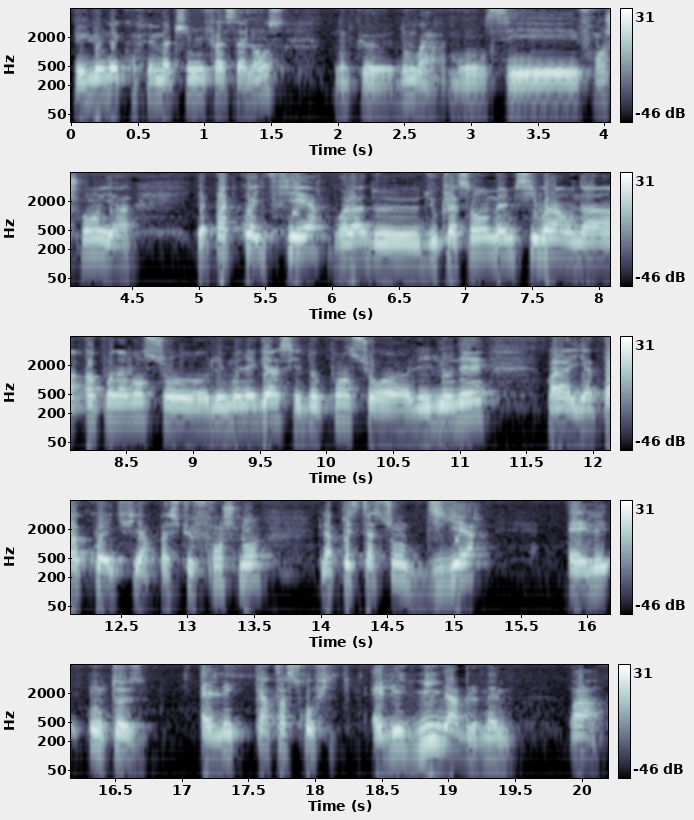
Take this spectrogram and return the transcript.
les Lyonnais qui ont fait match nul face à Lens. Donc, donc voilà, bon, c'est franchement, il y a, n'y a pas de quoi être fier voilà, du classement, même si voilà, on a un point d'avance sur les Monégas et deux points sur euh, les Lyonnais. Voilà, il n'y a pas de quoi être fier parce que franchement, la prestation d'hier, elle est honteuse. Elle est catastrophique. Elle est minable même. Voilà.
